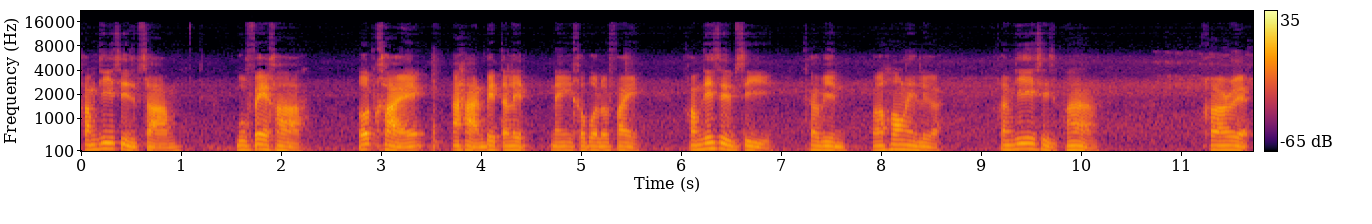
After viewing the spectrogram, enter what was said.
คำที่สี่สิบสาม buffet car รถขายอาหารเบตเตอร์เล็ดในขบวนรถไฟ คำที่สี่สิบสี่ cabin แปลว่าห้องในเรือ คำที่สี่สิบห้า carriage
